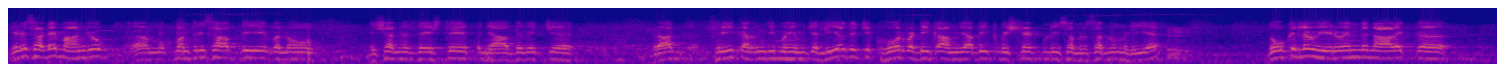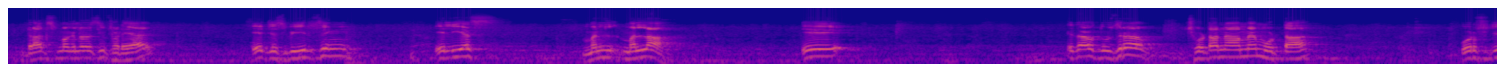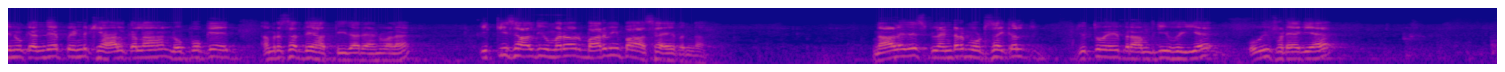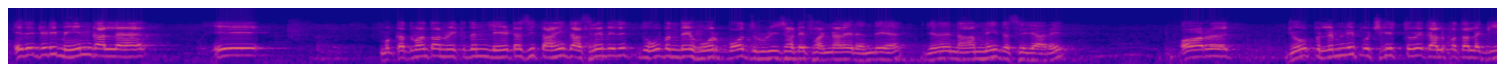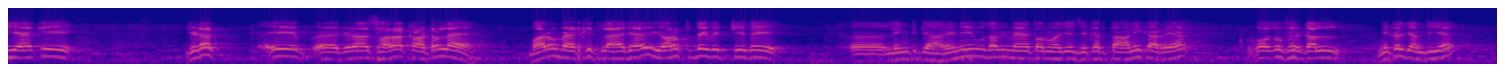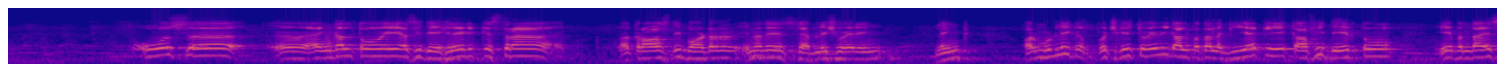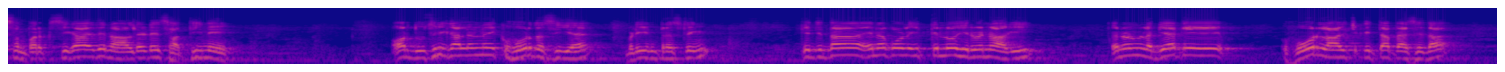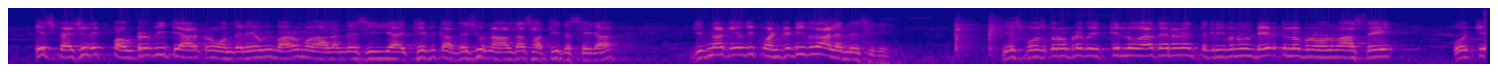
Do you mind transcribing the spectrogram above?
ਜਿਹੜੇ ਸਾਡੇ ਮਾਨਯੋਗ ਮੁੱਖ ਮੰਤਰੀ ਸਾਹਿਬ ਦੀ ਵੱਲੋਂ ਦਿਸ਼ਾ ਨਿਰਦੇਸ਼ ਤੇ ਪੰਜਾਬ ਦੇ ਵਿੱਚ ਡਰੱਗ ਫ੍ਰੀ ਕਰਨ ਦੀ ਮੁਹਿੰਮ ਚੱਲੀ ਹੈ, ਉਹਦੇ 'ਚ ਇੱਕ ਹੋਰ ਵੱਡੀ ਕਾਮਯਾਬੀ ਕਮਿਸ਼ਨਰੇਟ ਪੁਲਿਸ ਅੰਮ੍ਰਿਤਸਰ ਨੂੰ ਮਿਲੀ ਹੈ। 2 ਕਿਲੋ ਹੀਰੋਇਨ ਦੇ ਨਾਲ ਇੱਕ ਡਰੱਗ ਸਮਗਲਰ ਅਸੀਂ ਫੜਿਆ ਇਹ ਜਸਬੀਰ ਸਿੰਘ ਏਲੀਅਸ ਮਨ- ਮੱਲਾ। ਇਹ ਇਹਦਾ ਦੂਸਰਾ ਛੋਟਾ ਨਾਮ ਹੈ ਮੋਟਾ। ਉਰਫ ਜਿਹਨੂੰ ਕਹਿੰਦੇ ਆ ਪਿੰਡ ਖਿਆਲ ਕਲਾਂ ਲੋਪੋਕੇ, ਅੰਮ੍ਰਿਤਸਰ ਦੇਹਾਤੀ ਦਾ ਰਹਿਣ ਵਾਲਾ ਹੈ। 21 ਸਾਲ ਦੀ ਉਮਰ ਹੈ ਔਰ 12ਵੀਂ ਪਾਸ ਹੈ ਇਹ ਬੰਦਾ। ਨਾਲ ਇਹਦੇ ਸਪਲੈਂਡਰ ਮੋਟਰਸਾਈਕਲ ਜਿੱਤੋਂ ਇਹ ਬਰਾਮਦਗੀ ਹੋਈ ਹੈ, ਉਹ ਵੀ ਫੜਿਆ ਗਿਆ ਇਹਦੇ ਜਿਹੜੀ ਮੇਨ ਗੱਲ ਹੈ, ਇਹ ਮੁਕੱਦਮਾ ਤੁਹਾਨੂੰ ਇੱਕ ਦਿਨ ਲੇਟ ਅਸੀਂ ਤਾਂ ਹੀ ਦੱਸ ਰਹੇ ਵੀ ਇਹਦੇ 'ਚ ਦੋ ਬੰਦੇ ਹੋਰ ਬਹੁਤ ਜ਼ਰੂਰੀ ਸਾਡੇ ਫੜਨ ਵਾਲੇ ਰਹਿੰਦੇ ਆ ਜਿਨ੍ਹਾਂ ਦੇ ਨਾਮ ਨਹੀਂ ਦੱਸੇ ਜਾ ਰਹੇ। ਔਰ ਜੋ ਪ੍ਰੀਲਿਮਿਨਰੀ ਪੁੱਛਗਿੱਛ ਤੋਂ ਇਹ ਗੱਲ ਪਤਾ ਲੱਗੀ ਹੈ ਕਿ ਜਿਹੜਾ ਇਹ ਜਿਹੜਾ ਸਾਰਾ ਕਾਟਲ ਹੈ, ਬਾਹਰੋਂ ਬੈਠ ਕੇ ਚਲਾਇਆ ਜਾਏ ਯੂਰਪ ਦੇ ਵਿੱਚ ਇਹਦੇ ਲਿੰਕ ਜਾ ਰਹੇ ਨੇ, ਉਹਦਾ ਵੀ ਮੈਂ ਤੁਹਾਨੂੰ ਅਜੇ ਜ਼ਿਕਰ ਤਾਂ ਨਹੀਂ ਕਰ ਰਿਹਾ ਬਿਕੋਜ਼ ਉਹ ਫਿਰ ਗੱਲ ਨਿਕਲ ਜਾਂਦੀ ਹੈ। ਉਸ ਐਂਗਲ ਤੋਂ ਇਹ ਅਸੀਂ ਦੇਖ ਰਹੇ ਕਿ ਕਿਸ ਤਰ੍ਹਾਂ ਅਕ੍ਰੋਸ ਦੀ ਬਾਰਡਰ ਇਹਨਾਂ ਦੇ ਸਟੈਬਲਿਸ਼ ਹੋਏ ਰਿੰਗ ਲਿੰਕ ਔਰ ਮੁੱਢਲੀ ਪੁੱਛਗਿੱਛ ਤੋਂ ਇਹ ਵੀ ਗੱਲ ਪਤਾ ਲੱਗੀ ਹੈ ਕਿ ਇਹ ਕਾਫੀ ਦੇਰ ਤੋਂ ਇਹ ਬੰਦਾ ਇਹ ਸੰਪਰਕ ਸੀਗਾ, ਇਹਦੇ ਨਾਲ ਦੇ ਜਿਹੜੇ ਸਾਥੀ ਨੇ। ਔਰ ਦੂਸਰੀ ਗੱਲ ਇਹਨਾਂ ਨੇ ਇੱਕ ਹੋਰ ਦੱਸੀ ਹੈ, ਬੜੀ ਇੰਟਰਸਟਿੰਗ ਕਿ ਜਿੱਦਾਂ ਇਹਨਾਂ ਕੋਲ 1 ਕਿਲੋ ਹੀਰੋਇਨ ਆ ਗਈ ਇਹਨਾਂ ਨੂੰ ਲੱਗਿਆ ਕਿ ਹੋਰ ਲਾਲਚ ਕੀਤਾ ਪੈਸੇ ਦਾ। ਇਹ ਸਪੈਸ਼ਲ ਇੱਕ ਪਾਊਡਰ ਵੀ ਤਿਆਰ ਕਰਵਾਉਂਦੇ ਰਹੇ ਉਹ ਵੀ ਬਾਹਰੋਂ ਮੰਗਾ ਲੈਂਦੇ ਸੀ ਜਾਂ ਇੱਥੇ ਵੀ ਕਰਦੇ ਸੀ, ਉਹ ਨਾਲ ਦਾ ਸਾਥੀ ਦੱਸੇਗਾ। ਜਿੰਨਾ ਕਿ ਉਹਦੀ ਕੁਆਂਟੀਟੀ ਵਧਾ ਲੈਂਦੇ ਸੀਗੇ। ਜੇ ਸਪੋਜ਼ ਕਰੋ ਆਪਣੇ ਕੋਈ 1 ਕਿਲੋ ਹੈ, ਤਾਂ ਇਹਨਾਂ ਨੇ ਤਕਰੀਬਨ ਉਹਨੂੰ 1.5 ਕਿਲੋ ਬਣਾਉਣ ਵਾਸਤੇ ਉਹ 'ਚ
